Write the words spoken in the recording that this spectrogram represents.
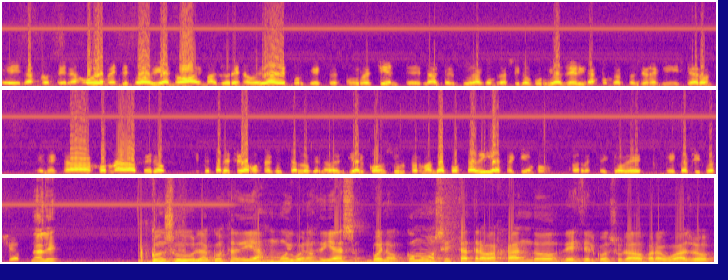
eh, la frontera. Obviamente todavía no hay mayores novedades porque esto es muy reciente, la apertura con Brasil ocurrió ayer y las conversaciones que iniciaron en esta jornada, pero si te parece vamos a escuchar lo que nos decía el cónsul Fernando Acosta Díaz aquí en Foxa respecto de esta situación. Dale. Cónsul Acosta Díaz, muy buenos días. Bueno, ¿cómo se está trabajando desde el Consulado Paraguayo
